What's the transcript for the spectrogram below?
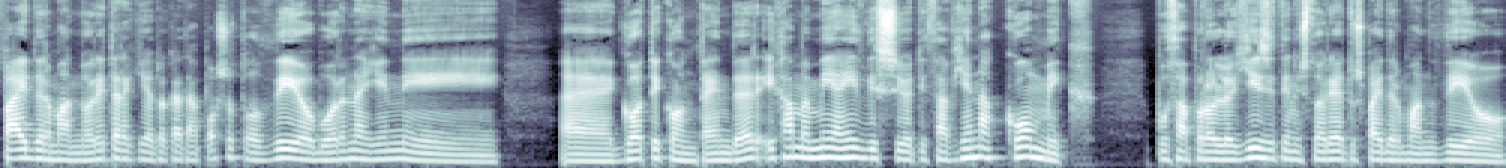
Spider-Man νωρίτερα και για το κατά πόσο το 2 μπορεί να γίνει ε, Gothic Contender, είχαμε μία είδηση ότι θα βγει ένα κόμικ που θα προλογίζει την ιστορία του Spider-Man 2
